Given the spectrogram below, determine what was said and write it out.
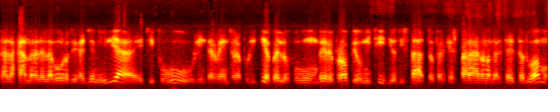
dalla Camera del Lavoro di Reggio Emilia e ci fu l'intervento della polizia, quello fu un vero e proprio omicidio di Stato perché spararono ad altezza d'uomo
